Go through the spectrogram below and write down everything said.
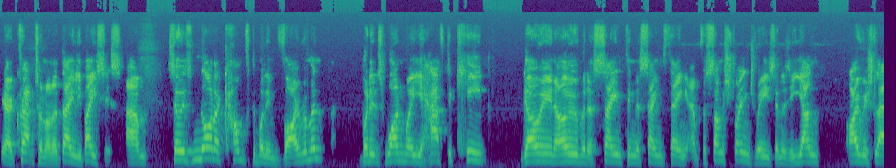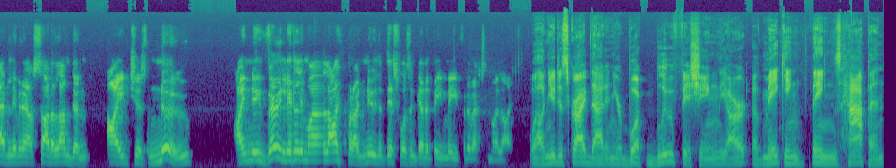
you know, crapped on on a daily basis. Um, so it's not a comfortable environment, but it's one where you have to keep going over the same thing, the same thing. And for some strange reason, as a young Irish lad living outside of London, I just knew I knew very little in my life, but I knew that this wasn't going to be me for the rest of my life. Well, and you described that in your book, Bluefishing, The Art of Making Things Happen.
